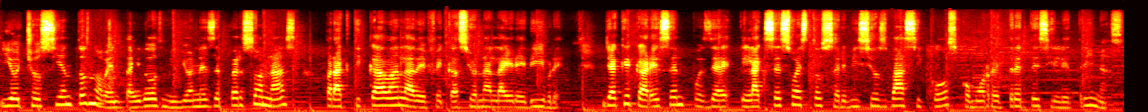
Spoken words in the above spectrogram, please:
y 892 millones de personas practicaban la defecación al aire libre, ya que carecen pues del acceso a estos servicios básicos como retretes y letrinas.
